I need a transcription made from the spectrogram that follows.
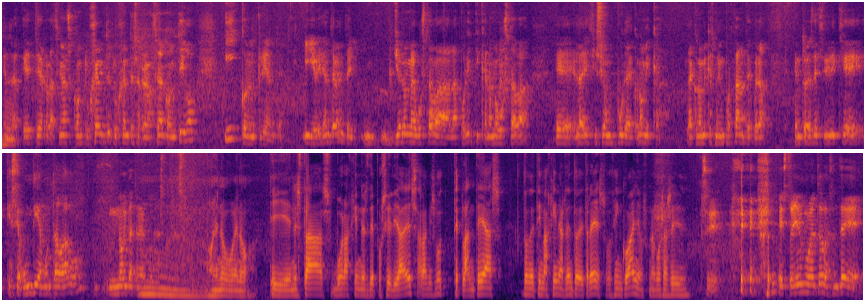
en la que te relacionas con tu gente, tu gente se relaciona contigo y con el cliente. Y evidentemente yo no me gustaba la política, no me gustaba eh, la decisión pura económica. La económica es muy importante, pero entonces decidí que, que si algún día montaba algo, no iba a tener todas las cosas. Bueno, bueno. Y en estas vorágines de posibilidades, ahora mismo te planteas dónde te imaginas dentro de tres o cinco años, una cosa así. Sí. Estoy en un momento bastante,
